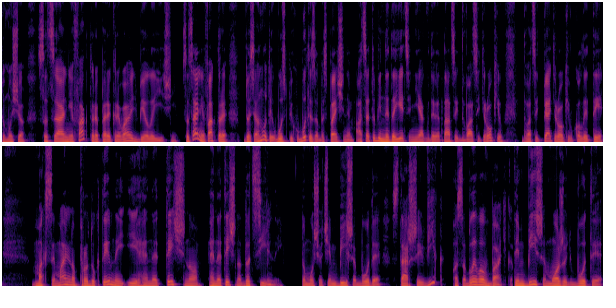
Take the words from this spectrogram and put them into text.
Тому що соціальні фактори перекривають біологічні. Соціальні фактори досягнути успіху, бути забезпеченим. А це тобі не дається ніяк в 19-20 років, 25 років, коли ти максимально продуктивний і генетично, генетично доцільний. Тому що чим більше буде старший вік, особливо в батька, тим більше можуть бути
